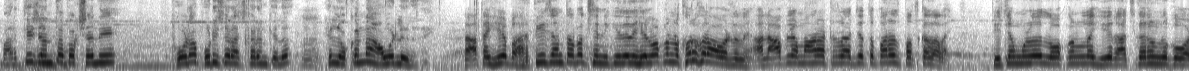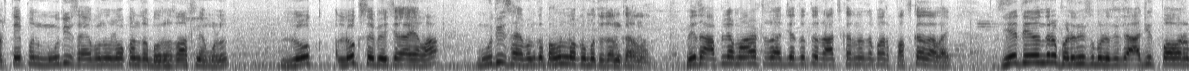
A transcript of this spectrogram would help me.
भारतीय जनता पक्षाने फोडाफोडीचं राजकारण केलं हे. लोकांना आवडलेलं नाही. आता हे भारतीय जनता पक्षाने केलेलं हे लोकांना खरोखर आवडलं नाही. आणि आपल्या महाराष्ट्र राज्यात तर फारच पचका झाला आहे त्याच्यामुळं लोकांना हे राजकारण नको वाटते पण मोदी साहेबांवर लोकांचा भरोसा असल्यामुळं लोक लोकसभेच्या याला मोदी साहेबांकडे पाहून लोक मतदान करणार. नाही तर आपल्या महाराष्ट्र राज्यात तर राजकारणाचा फार पचका झाला आहे जे देवेंद्र फडणवीस म्हणत होते अजित पवार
